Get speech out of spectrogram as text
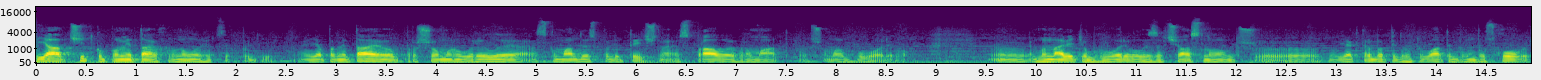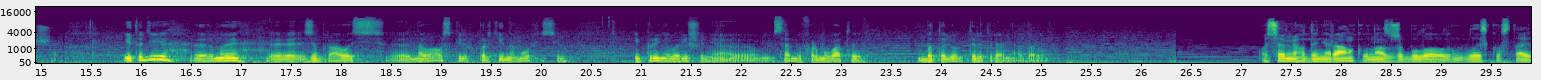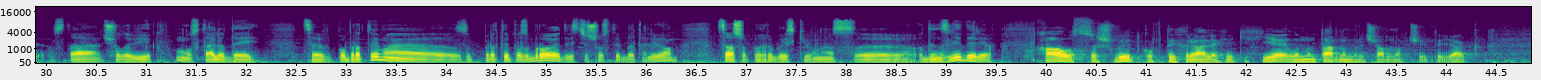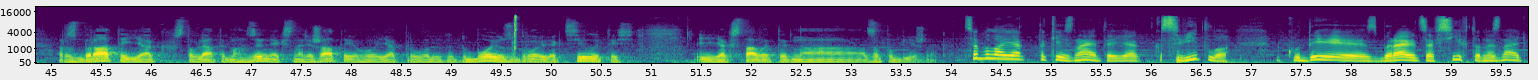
Я чітко пам'ятаю хронологію цих подій. Я пам'ятаю, про що ми говорили з командою з політичної, справою громад, що ми обговорювали. Ми навіть обговорювали завчасно, як треба підготувати бомбосховище. І тоді е, ми е, зібрались е, на Вавській в партійному офісі і прийняли рішення самі формувати батальйон територіальної оборони. О 7 годині ранку у нас вже було близько 100, 100 чоловік, ну 100 людей. Це побратими, з- брати по зброї, 206-й батальйон. Саша Погребиський у нас е, один з лідерів. Хаос це швидко в тих реаліях, яких є, елементарним речам навчити, як розбирати, як вставляти магазин, як снаряжати його, як приводити до бою зброю, як цілитись і як ставити на запобіжник. Це було як такий, знаєте, як світло, куди збираються всі, хто не знають, куди.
